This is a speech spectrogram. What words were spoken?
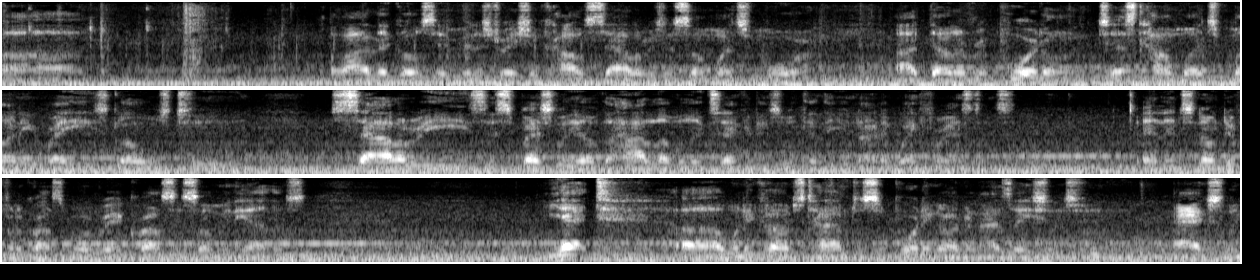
Uh, a lot of that goes to administration costs, salaries, and so much more. I've done a report on just how much money raised goes to salaries, especially of the high-level executives within the United Way, for instance. And it's no different across the board, Red Cross and so many others. Yet, uh, when it comes time to supporting organizations who actually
